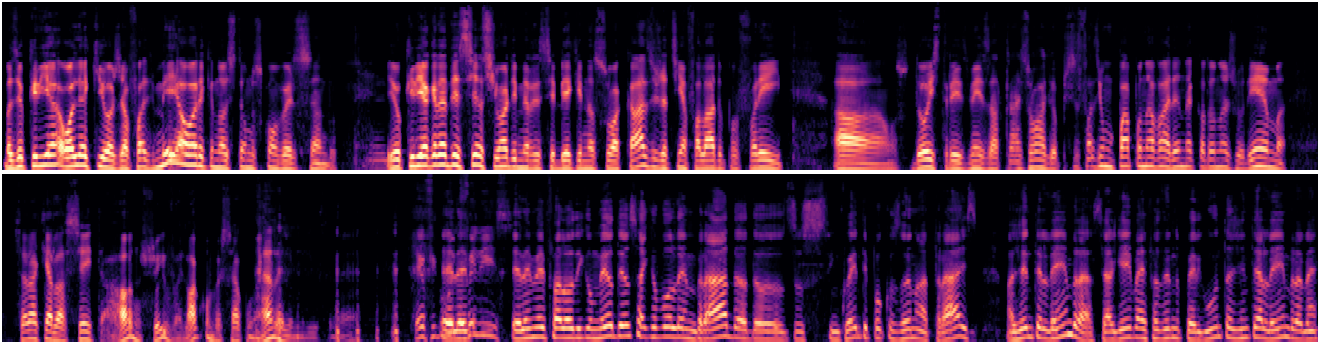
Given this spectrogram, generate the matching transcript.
Mas eu queria, olha aqui, ó, já faz meia hora que nós estamos conversando. Eu queria agradecer a senhora de me receber aqui na sua casa. Eu já tinha falado para o Frei há uns dois, três meses atrás. Olha, eu preciso fazer um papo na varanda com a dona Jurema. Será que ela aceita? Ah, não sei, vai lá conversar com ela, ele me disse, né? Eu fico muito Ele, feliz. ele me falou, digo, meu Deus, sabe que eu vou lembrar do- dos, dos 50 e poucos anos atrás? A gente lembra, se alguém vai fazendo pergunta, a gente lembra, né?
